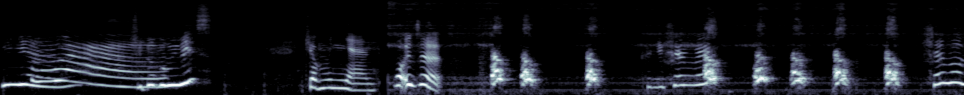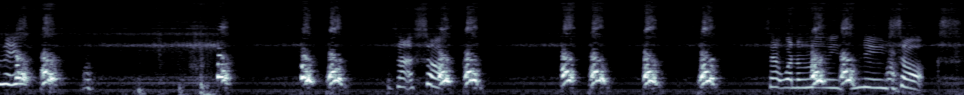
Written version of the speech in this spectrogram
Yeah. Wow. Should we go for babies? Come on, Yan. What is it? Can you show me? Sock? Is that one of Mummy's new socks?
